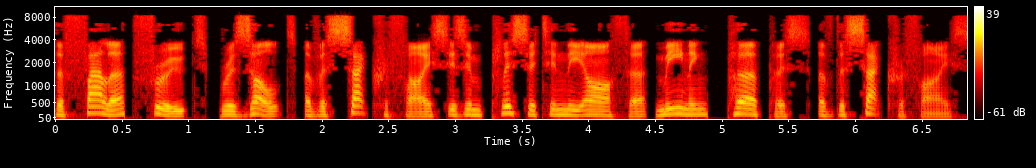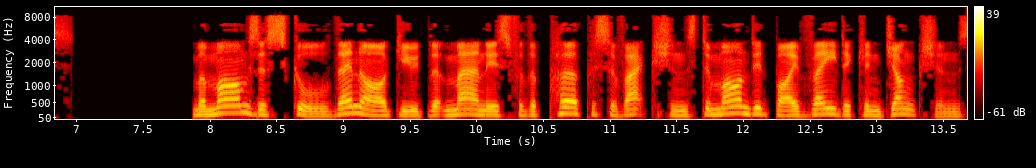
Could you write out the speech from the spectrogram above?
The phala fruit, result of a sacrifice is implicit in the artha meaning, purpose of the sacrifice. Mimamsa school then argued that man is for the purpose of actions demanded by Vedic injunctions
